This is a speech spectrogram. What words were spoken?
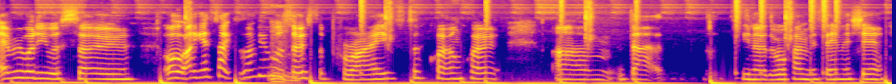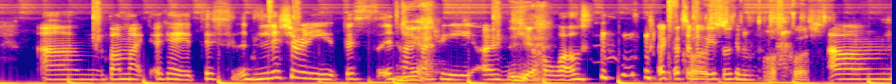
everybody was so. Oh, I guess like some people were so surprised, quote unquote, um, that you know the royal family was saying this shit. Um, but I'm like, okay, this literally this entire Yeah. country owns Yeah. the whole world. like, I don't know what you're talking about. Of course. Um,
